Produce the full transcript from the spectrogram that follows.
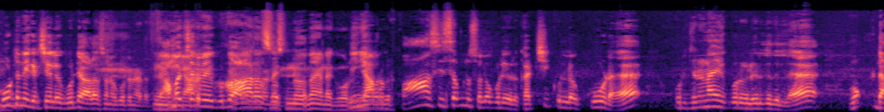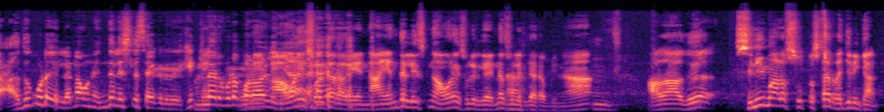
கூட்டணி கட்சிகளை கூட்டி ஆலோசனை கூட்டம் நடத்துது. அமைச்சரவை கூட்டி ஆர்எஸ்எஸ் தான் எனக்கு ஒரு நீங்க ஒரு பாசிசம்னு சொல்லக்கூடிய ஒரு கட்சிக்குள்ள கூட ஒரு ஜனநாயக கூறுகள் இருக்குது இல்ல அது கூட இல்லன்னா உன்னை இந்த லிஸ்ட்ல சேர்க்கறது. ஹிட்லர் கூட அவனே பரவாயில்லைங்க. சொல்லிட்டாரு அவன். நான் எந்த லிஸ்ட்னு அவனே சொல்லியிருக்காரு. என்ன சொல்லியிருக்காரு அப்படின்னா. அதாவது சினிமால சூப்பர் ஸ்டார் ரஜினிகாந்த்.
